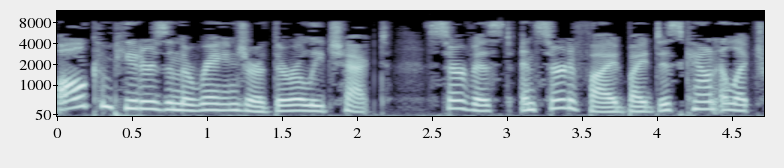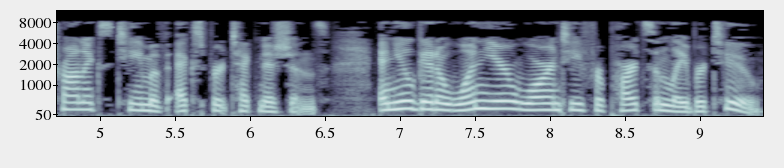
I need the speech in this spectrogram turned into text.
All computers in the range are thoroughly checked, serviced, and certified by Discount Electronics team of expert technicians, and you'll get a one-year warranty for parts and labor too.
